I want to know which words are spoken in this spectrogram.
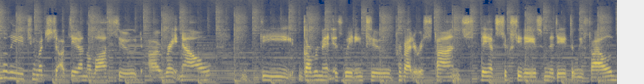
Not really too much to update on the lawsuit. Uh, right now, the government is waiting to provide a response. They have 60 days from the date that we filed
